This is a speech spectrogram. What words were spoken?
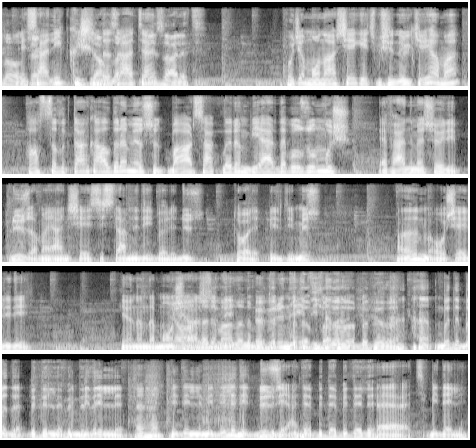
Ne E olacak? sen ilk kışında Camlar, zaten Rezalet. koca monarşiye geçmişin ülkeyi ama hastalıktan kaldıramıyorsun. Bağırsakların bir yerde bozulmuş. Efendime söyleyeyim. Düz ama yani şey sistemli değil böyle düz. Tuvalet bildiğimiz. Anladın mı? O şeyli değil. Yanında Yo, monşarjlı anladım değil. anladım. Öbürü Bıdı- neydi bıdı- yanında? bıdılı, bıdılı. bıdı bıdı. Bidilli, bidilli. Bidilli. Bidilli değil. Düz yani. Bir de bir de bir deli. Evet bir deli.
